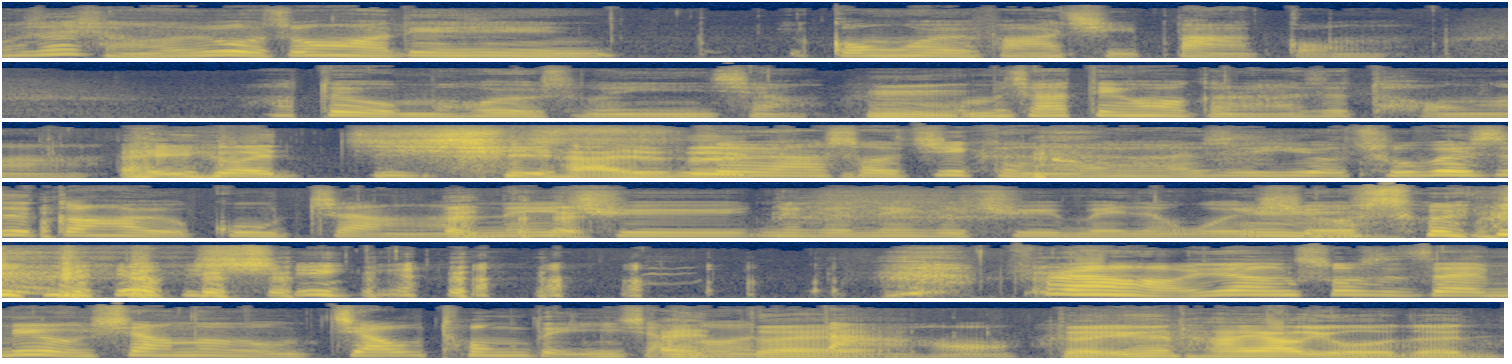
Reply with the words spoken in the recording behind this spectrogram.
我在想说，如果中华电信工会发起罢工，啊，对我们会有什么影响？嗯，我们家电话可能还是通啊，哎，因为机器还是对啊，手机可能还是有，除非是刚好有故障啊，那区那个那个区域没人维修，嗯、所以没有讯啊。不然好像说实在没有像那种交通的影响那么大哈、欸。对，因为它要有人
